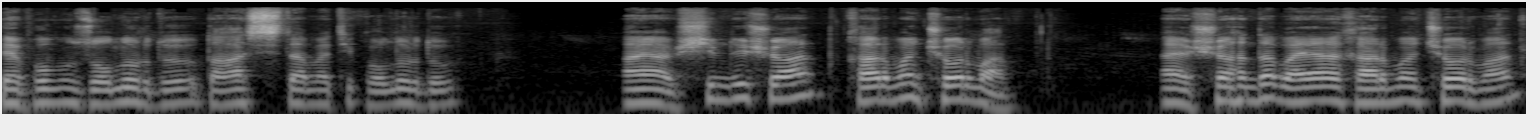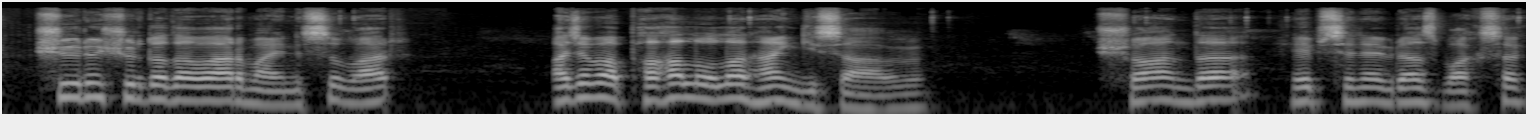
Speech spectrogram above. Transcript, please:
depomuz olurdu. Daha sistematik olurdu. Aynen. Şimdi şu an karman çorman. Yani şu anda bayağı karman çorman. Şu ürün şurada da var mı aynısı? Var. Acaba pahalı olan hangisi abi? Şu anda hepsine biraz baksak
